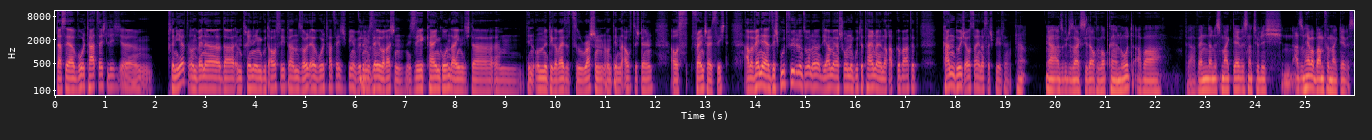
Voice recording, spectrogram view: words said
dass er wohl tatsächlich ähm, trainiert und wenn er da im Training gut aussieht, dann soll er wohl tatsächlich spielen. Würde ja. mich sehr überraschen. Ich sehe keinen Grund eigentlich da, ähm, den unnötigerweise zu rushen und den aufzustellen aus Franchise-Sicht. Aber wenn er sich gut fühlt und so, ne, die haben ja schon eine gute Timeline noch abgewartet, kann durchaus sein, dass er spielt. Ja, ja, ja also wie du sagst, sieht auch überhaupt keine Not, aber ja, wenn, dann ist Mike Davis natürlich, also ein herber Bum für Mike Davis.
